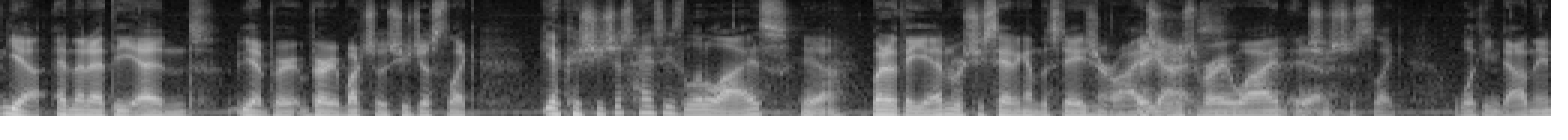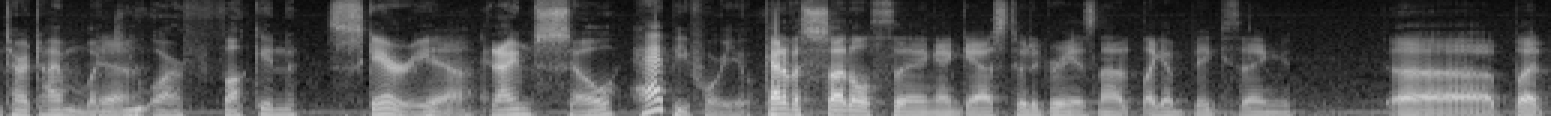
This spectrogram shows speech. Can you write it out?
Yeah, and then at the end, yeah, very very much so. She just like, yeah, because she just has these little eyes. Yeah. But at the end, where she's standing on the stage and her eyes Big are just eyes. very wide, and Yeah. she's just like looking down the entire time, I'm like, Yeah. you are fucking scary. Yeah. And I'm so happy for you. Kind of a subtle thing, I guess, to a degree. It's not like a big thing, uh, but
